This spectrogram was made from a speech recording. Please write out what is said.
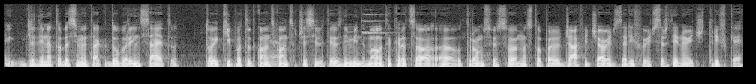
Glede na to, da si imel tako dober insight v to ekipo, tudi konec Ja. yeah. koncev, če si letel z njimi domov, takrat so uh, v Tromsu so nastopili Džafič, Jovič, Zarifovič, Sretenovič, Trifke,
